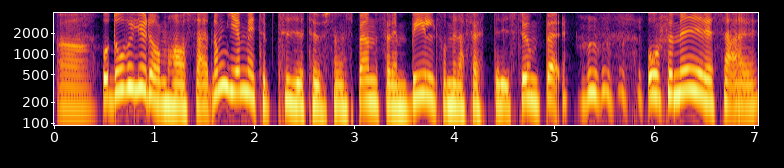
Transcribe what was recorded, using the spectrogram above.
Ja. Och då vill ju de ha så här, de ger mig typ 10 000 spänn för en bild på mina fötter i strumpor. och för mig är det så här,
